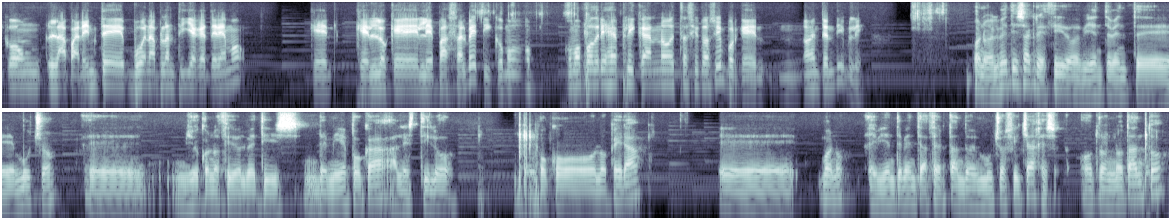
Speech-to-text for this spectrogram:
con la aparente buena plantilla que tenemos, ¿qué, es lo que le pasa al Betis? ¿Cómo, ¿Cómo podrías explicarnos esta situación? Porque no es entendible. Bueno, el Betis ha crecido evidentemente mucho. Eh, yo he conocido el Betis de mi época al estilo un poco lopera, eh, bueno, evidentemente acertando en muchos fichajes, otros no tanto,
